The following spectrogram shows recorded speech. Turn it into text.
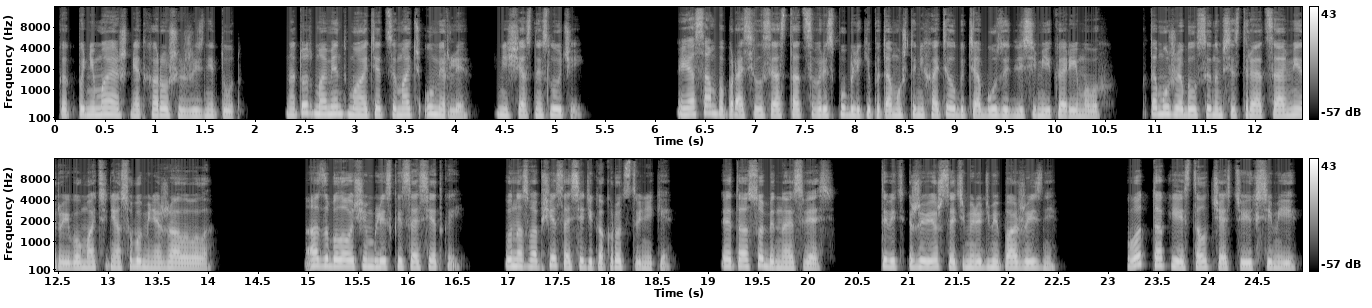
Как понимаешь, нет хорошей жизни тут. На тот момент мой отец и мать умерли. Несчастный случай. Я сам попросился остаться в республике, потому что не хотел быть обузой для семьи Каримовых. К тому же я был сыном сестры отца Амира, его мать не особо меня жаловала. Аза была очень близкой соседкой. У нас вообще соседи как родственники. Это особенная связь. Ты ведь живешь с этими людьми по жизни. Вот так я и стал частью их семьи.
